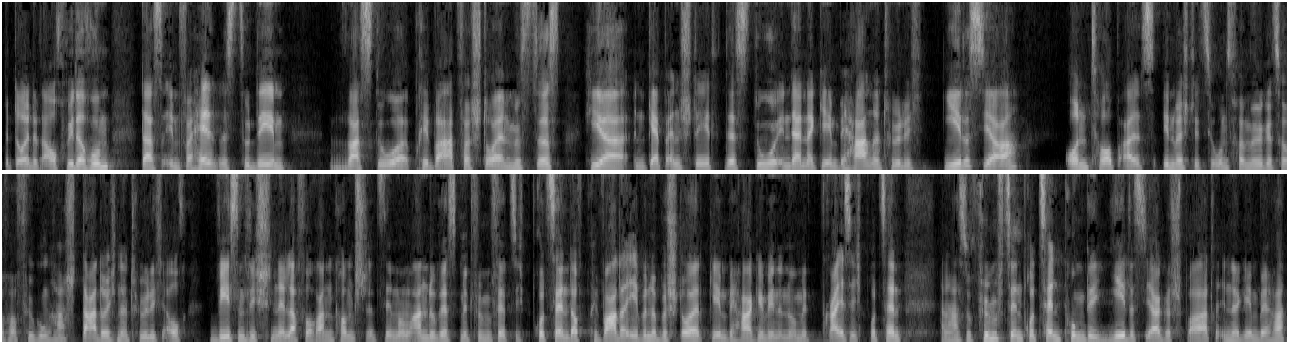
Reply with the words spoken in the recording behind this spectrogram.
Bedeutet auch wiederum, dass im Verhältnis zu dem, was du privat versteuern müsstest, hier ein Gap entsteht, dass du in deiner GmbH natürlich jedes Jahr on top als Investitionsvermögen zur Verfügung hast, dadurch natürlich auch wesentlich schneller vorankommst. Jetzt nehmen wir mal an, du wirst mit 45 Prozent auf privater Ebene besteuert, GmbH-Gewinne nur mit 30 Prozent, dann hast du 15 Prozentpunkte jedes Jahr gespart in der GmbH,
